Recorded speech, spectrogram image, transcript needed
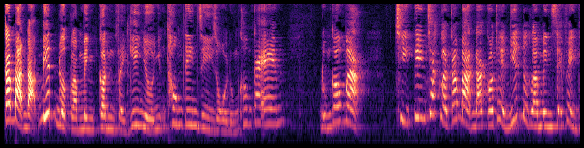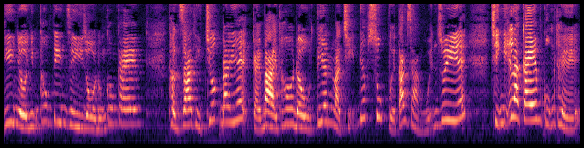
các bạn đã biết được là mình cần phải ghi nhớ những thông tin gì rồi đúng không các em? Đúng không ạ? À? Chị tin chắc là các bạn đã có thể biết được là mình sẽ phải ghi nhớ những thông tin gì rồi đúng không các em? Thật ra thì trước đây ấy, cái bài thơ đầu tiên mà chị tiếp xúc với tác giả Nguyễn Duy ấy Chị nghĩ là các em cũng thế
